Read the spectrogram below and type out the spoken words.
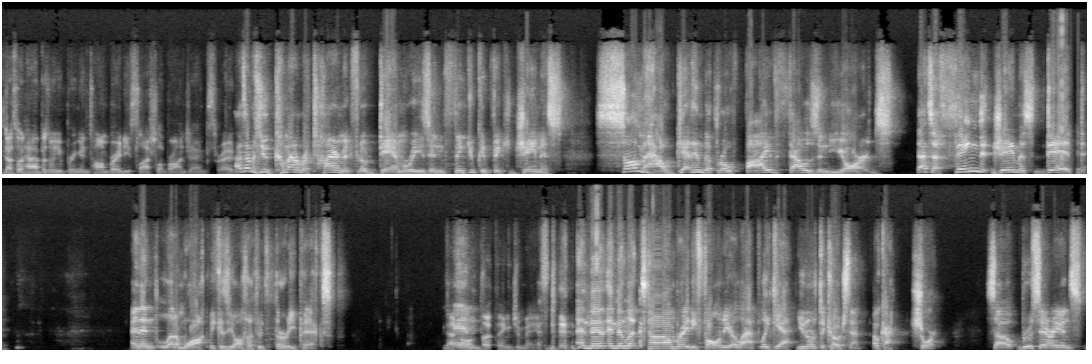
That's what happens when you bring in Tom Brady slash LeBron James, right? That's happens you come out of retirement for no damn reason, think you can fix Jameis, somehow get him to throw 5,000 yards. That's a thing that Jameis did. And then let him walk because he also threw 30 picks. That's and- all the thing Jameis did. And then and then let Tom Brady fall into your lap. Like, yeah, you don't have to coach then. Okay, sure. So Bruce Arians,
